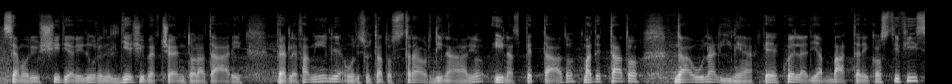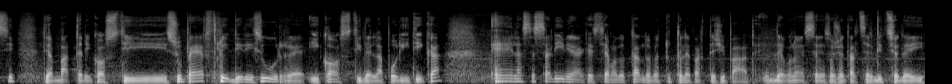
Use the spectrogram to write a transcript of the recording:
siamo riusciti a ridurre del 10% la Tari per le famiglie, un risultato straordinario, inaspettato, ma dettato da una linea che è quella di abbattere i costi fissi, di abbattere i costi superflui, di ridurre ridurre i costi della politica è la stessa linea che stiamo adottando per tutte le partecipate, devono essere società al servizio dei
